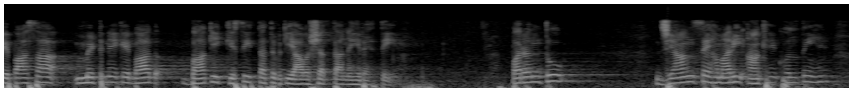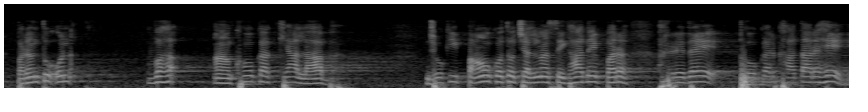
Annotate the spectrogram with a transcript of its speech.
पिपासा मिटने के बाद बाकी किसी तत्व की आवश्यकता नहीं रहती। परंतु ज्ञान से हमारी आँखें खुलती हैं, परंतु उन वह आँखों का क्या लाभ? जो कि पाँव को तो चलना सिखा दें, पर हृदय ठोकर खाता रहे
